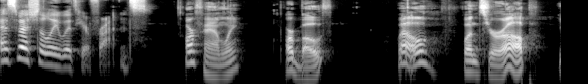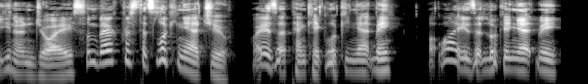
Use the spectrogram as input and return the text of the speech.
Especially with your friends. Or family. Or both. Well, once you're up, you can enjoy some breakfast that's looking at you. Why is that pancake looking at me? Why is it looking at me?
